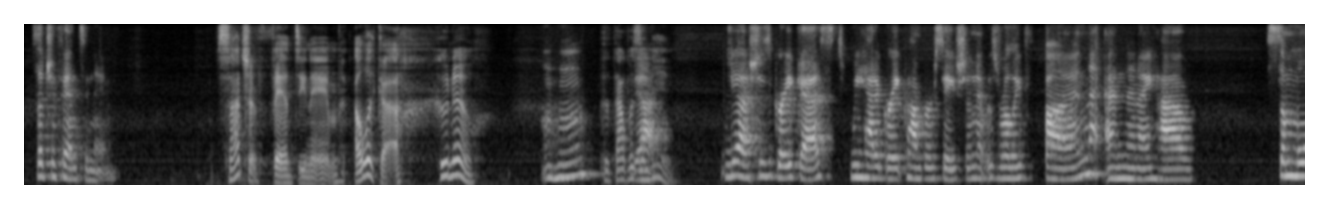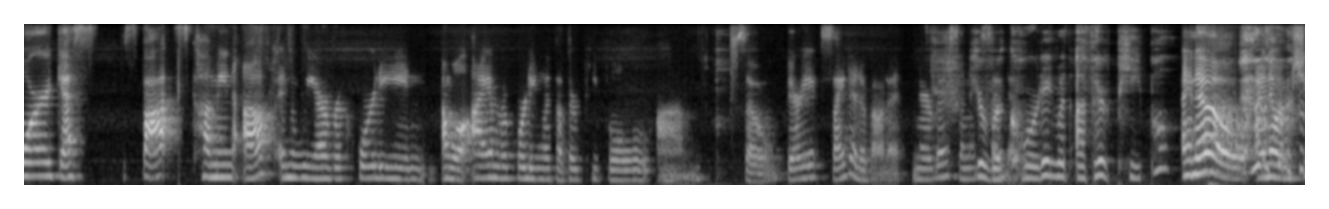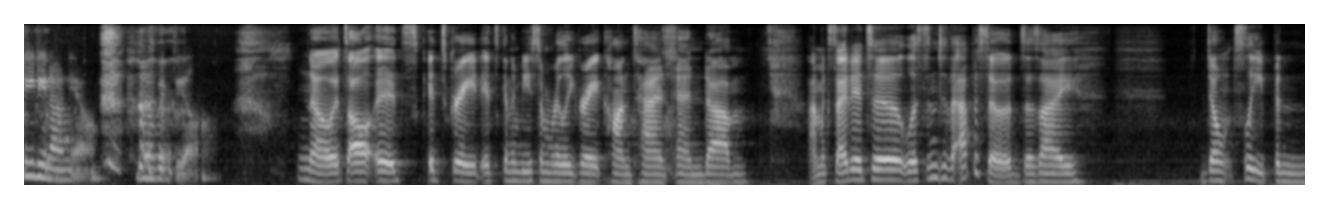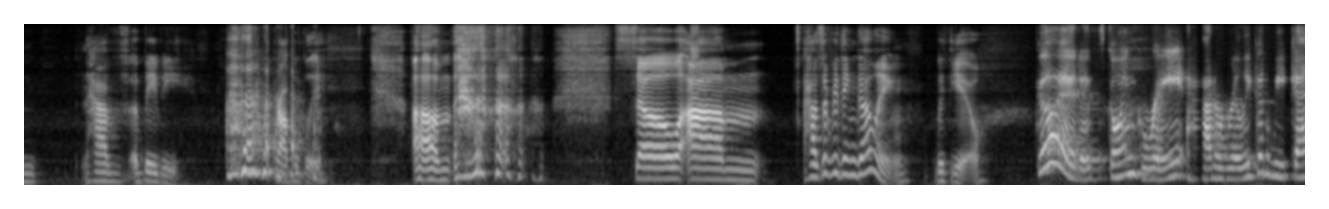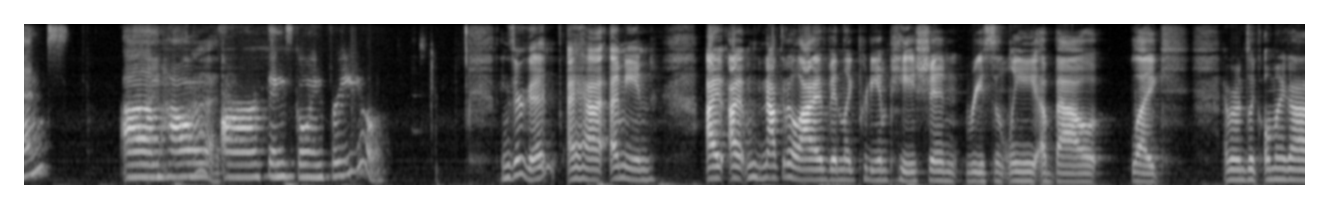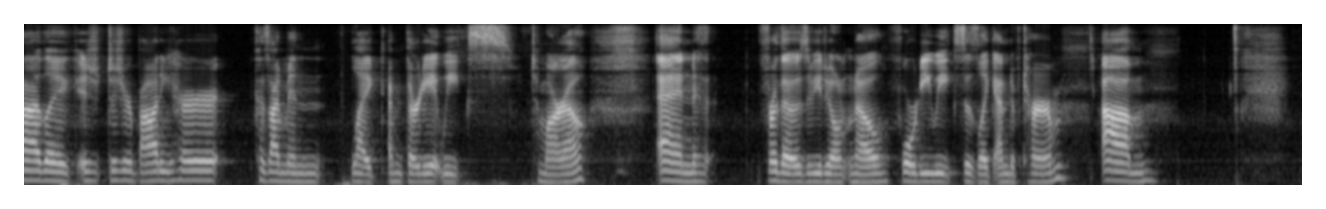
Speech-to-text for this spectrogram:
Such a fancy name. Such a fancy name. Elika. Who knew? Mm-hmm. That that was yeah. her name. Yeah, she's a great guest. We had a great conversation. It was really fun. And then I have some more guest spots coming up, and we are recording. Well, I am recording with other people. Um, so very excited about it. Nervous and You're excited. recording with other people? I know. I know. I'm cheating on you. No big deal. No, it's all it's it's great. It's going to be some really great content and um I'm excited to listen to the episodes as I don't sleep and have a baby. Probably. um, so, um, how's everything going with you? Good. It's going great. Had a really good weekend. Um, how good. are things going for you? Things are good. I had, I mean, I, I'm not gonna lie. I've been like pretty impatient recently about like everyone's like, "Oh my god, like is, does your body hurt?" cuz I'm in like I'm 38 weeks tomorrow. And for those of you who don't know, 40 weeks is like end of term. Um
